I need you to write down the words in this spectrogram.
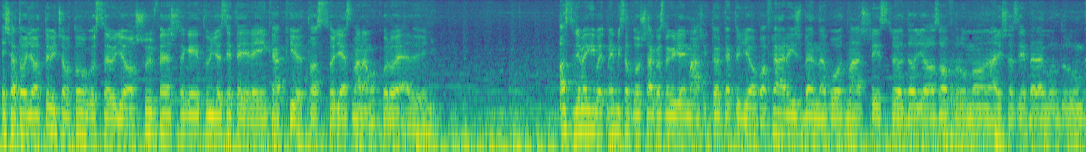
És hát, hogy a többi csapat dolgozta ugye a súlyfeleslegeit, ugye azért egyre inkább kijött az, hogy ez már nem akkora előny. Azt ugye meg, megbízhatóság az meg ugye egy másik történet, ugye abban a Ferrari is benne volt más részről, de ugye az Alfa Romeo-nál is azért belegondolunk.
